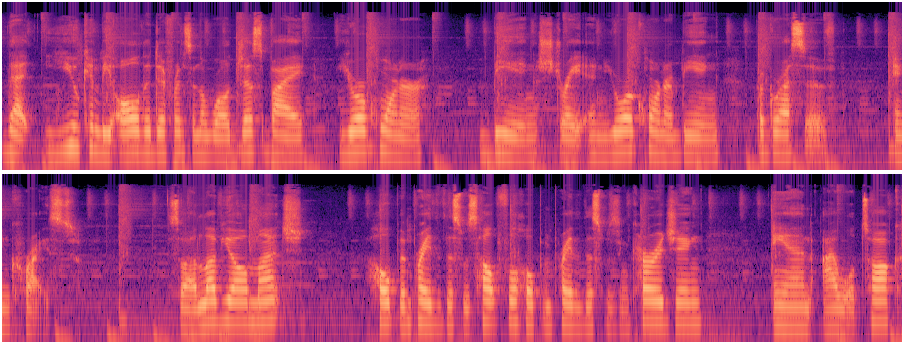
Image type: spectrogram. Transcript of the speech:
That you can be all the difference in the world just by your corner being straight and your corner being progressive in Christ. So I love y'all much. Hope and pray that this was helpful. Hope and pray that this was encouraging. And I will talk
